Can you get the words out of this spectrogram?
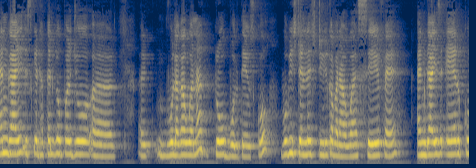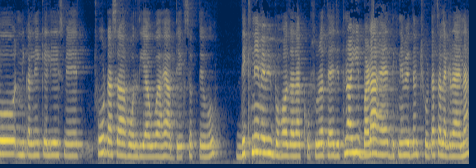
एंड गाइस इसके ढक्कन के ऊपर जो आ, वो लगा हुआ ना, टोप बोलते हैं उसको, वो भी स्टेनलेस स्टील का बना हुआ है सेफ़ है। एंड गाइस एयर को निकलने के लिए इसमें छोटा सा होल दिया हुआ है, आप देख सकते हो। दिखने में भी बहुत ज़्यादा खूबसूरत है, जितना ये बड़ा है, दिखने में एकदम छोटा सा लग रहा है ना,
